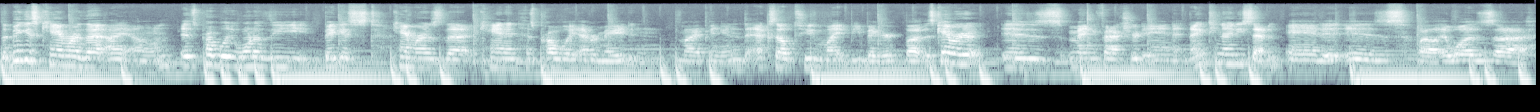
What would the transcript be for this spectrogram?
the biggest camera that I own. It's probably one of the biggest cameras that Canon has probably ever made in my opinion. The XL2 might be bigger, but this camera is manufactured in 1997 and it is, well, it was uh,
